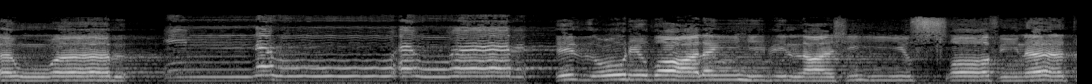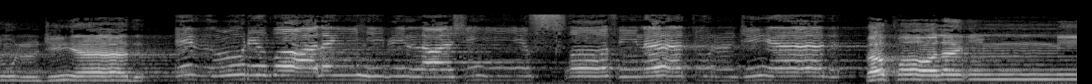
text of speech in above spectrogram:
أواب. إنه أواب. إذ عرض عليه بالعشي الصافنات الجياد. إذ عرض عليه بالعشي الصافنات الجياد. فقال إني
